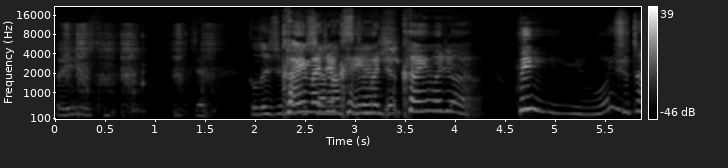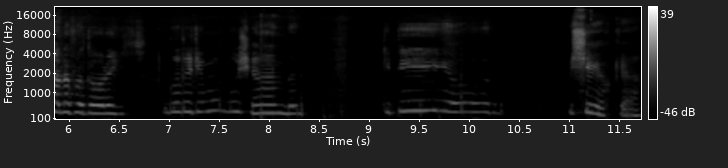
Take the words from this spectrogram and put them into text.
Kayıyorsun. Çok güzel. Kaymaca kuşan asker, kaymaca kaymaca. Hıy, oy. Şu tarafa doğru git. Kılıcımı boşandım. Gidiyorum. Bir şey yok ya.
